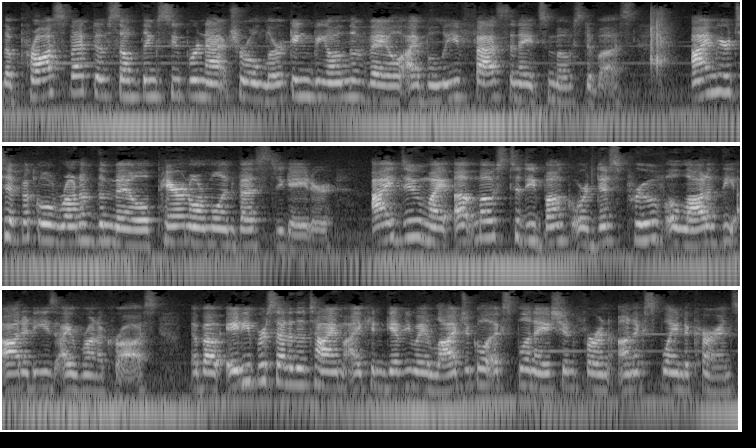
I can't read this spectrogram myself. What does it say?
The prospect of something supernatural lurking beyond the veil, I believe, fascinates most of us. I'm your typical run of the mill paranormal investigator. I do my utmost to debunk or disprove a lot of the oddities I run across. About 80% of the time, I can give you a logical explanation for an unexplained occurrence,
